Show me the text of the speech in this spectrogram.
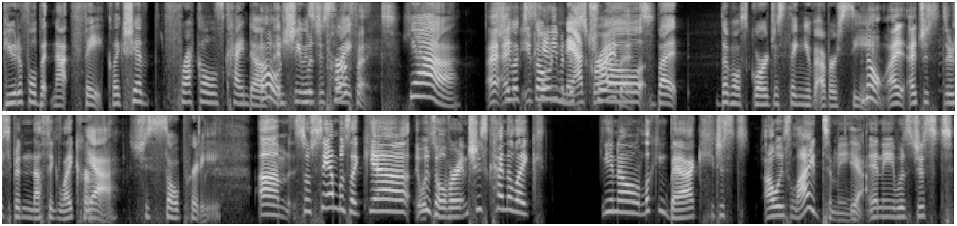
beautiful but not fake like she had freckles kind of oh, and she, was, just like perfect. yeah I, she I- looked you so can't even natural, it. but the most gorgeous thing you've ever seen. No, I, I just there's been nothing like her. yeah, she's so pretty. Um, so Sam was like, Yeah, it was over. And she's kind of like, you know, looking back, he just always lied to me. Yeah. And he was just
